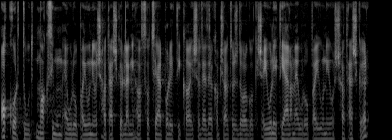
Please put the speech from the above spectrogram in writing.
akkor tud maximum Európai Uniós hatáskör lenni, ha a szociálpolitika és az ezzel kapcsolatos dolgok és a jóléti állam Európai Uniós hatáskör.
